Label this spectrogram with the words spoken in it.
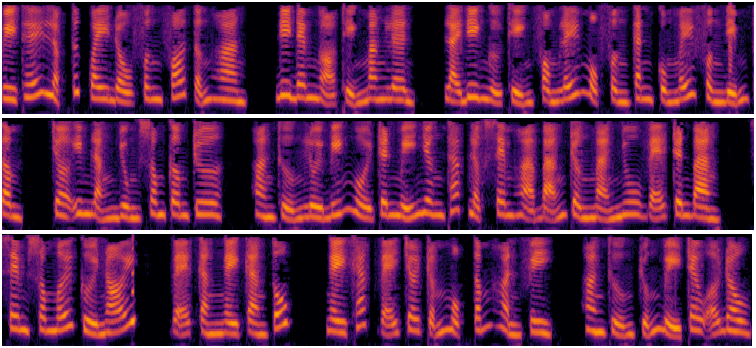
vì thế lập tức quay đầu phân phó tẩn hoàng, đi đem ngọ thiện mang lên, lại đi ngự thiện phòng lấy một phần canh cùng mấy phần điểm tâm, chờ im lặng dùng xong cơm trưa, hoàng thượng lười biến ngồi trên mỹ nhân tháp lật xem họa bản Trần mạng Nhu vẽ trên bàn, xem xong mới cười nói, vẽ càng ngày càng tốt, ngày khác vẽ cho trẫm một tấm hoành phi, hoàng thượng chuẩn bị treo ở đâu,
